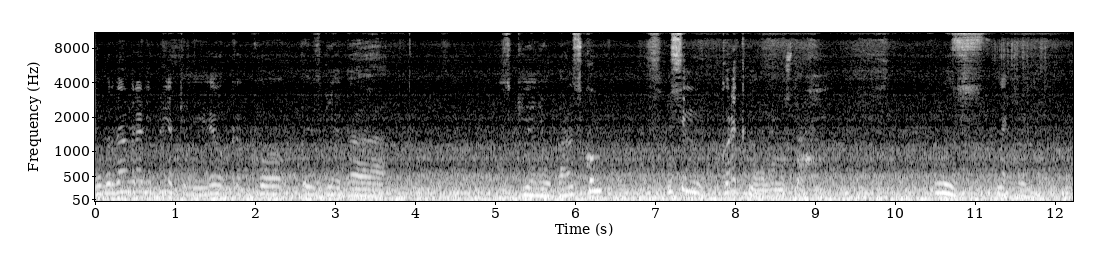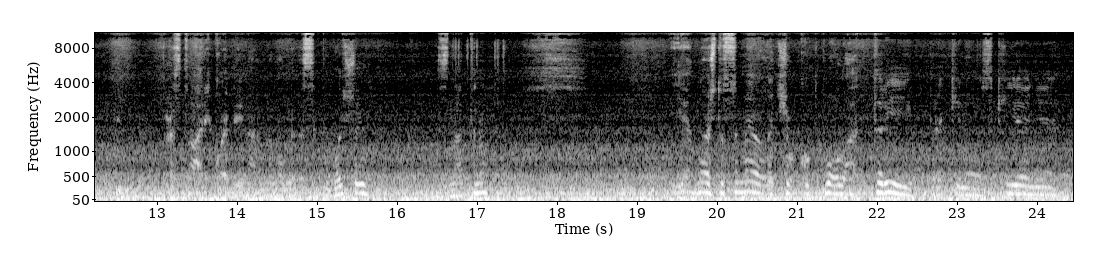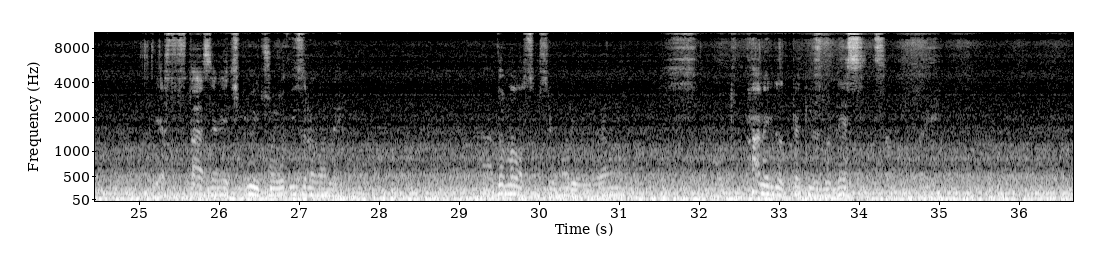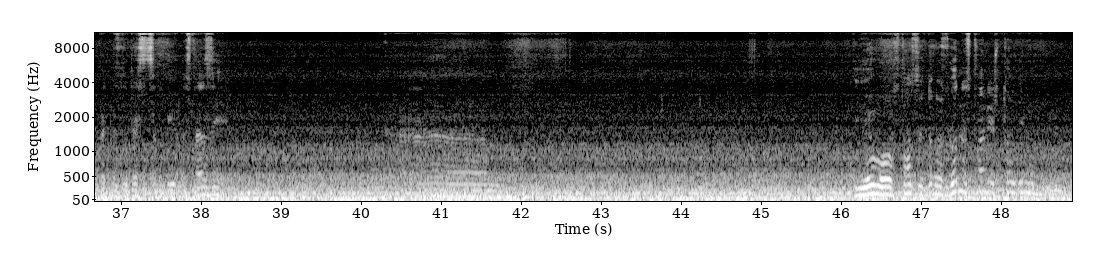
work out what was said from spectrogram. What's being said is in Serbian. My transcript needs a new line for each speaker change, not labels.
Dobar dan, dragi prijatelji. Evo kako izgleda skijanje u Banskom. Mislim, korektno je, nema šta. Uz nekoliko stvari koje bi naravno mogle da se poboljšaju. Znatno. Jedno je što sam evo već oko pola tri prekinuo skijanje jer su staze već prilično izravane do malo sam se umorio realno. Od, pa negde od 15 do 10 sam ovaj, 15 do 10 sam bio na stazi. I evo, je zgodna stvar je što ovdje ima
